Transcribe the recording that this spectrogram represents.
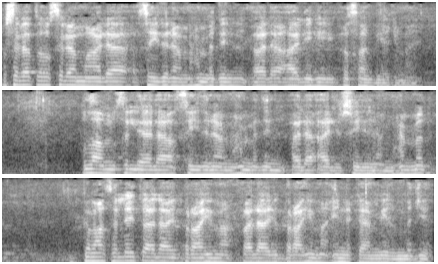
والصلاة والسلام على سيدنا محمد وعلى آله وصحبه أجمعين اللهم صل على سيدنا محمد وعلى آل سيدنا محمد كما صليت على إبراهيم وعلى آل إبراهيم إنك حميد مجيد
